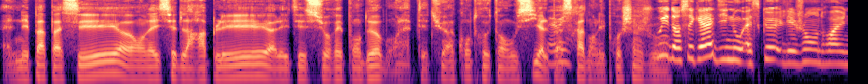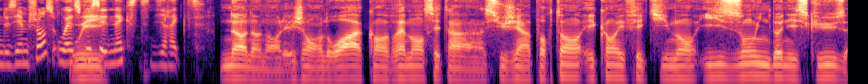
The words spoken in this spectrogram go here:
Elle n'est pas passée. Euh, on a essayé de la rappeler. Elle était sur répondeur. Bon, elle a peut-être eu un contretemps aussi. Elle oui. passera dans les prochains jours. Oui, dans ces cas-là, dis-nous, est-ce que les gens ont droit à une deuxième chance ou est-ce Oui. que c'est next direct? Non, non, non. Les gens ont droit quand vraiment c'est un sujet important et quand effectivement ils ont une bonne excuse.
